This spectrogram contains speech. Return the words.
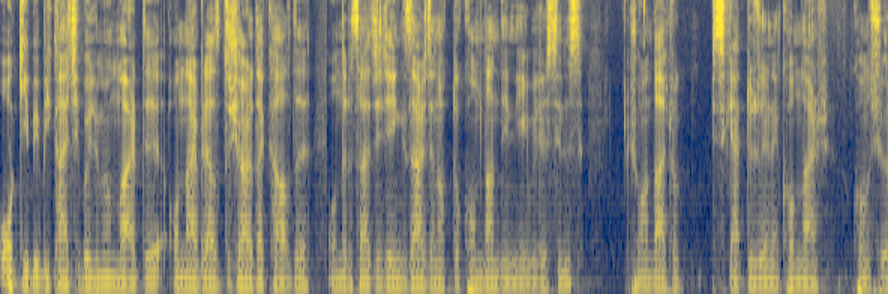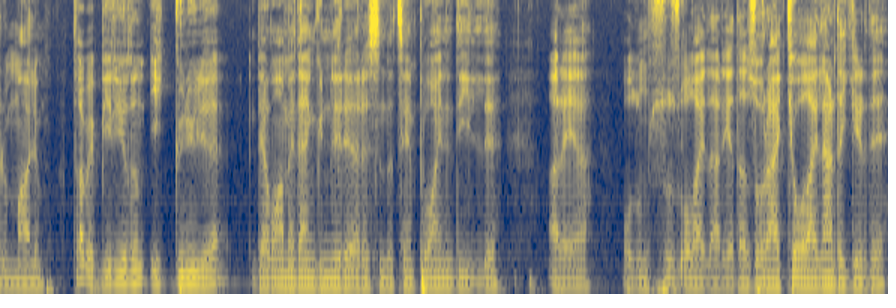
o gibi birkaç bölümüm vardı. Onlar biraz dışarıda kaldı. Onları sadece cengizarca.com'dan dinleyebilirsiniz. Şu an daha çok psikiyatri üzerine konular konuşuyorum malum. Tabii bir yılın ilk günüyle devam eden günleri arasında tempo aynı değildi. Araya olumsuz olaylar ya da zoraki olaylar da girdi.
